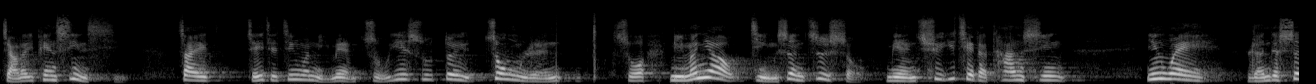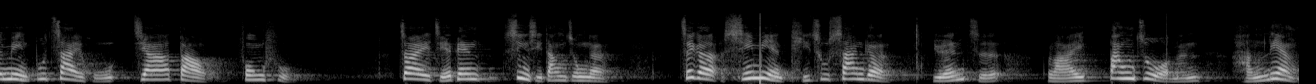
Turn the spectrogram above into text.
讲了一篇信息，在这节经文里面，主耶稣对众人说：“你们要谨慎自守。”免去一切的贪心，因为人的生命不在乎家道丰富。在这篇信息当中呢，这个西面提出三个原则来帮助我们衡量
